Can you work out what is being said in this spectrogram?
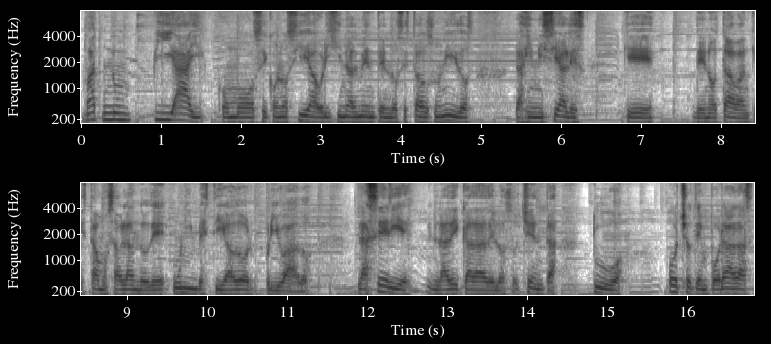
Magnum PI, como se conocía originalmente en los Estados Unidos, las iniciales que denotaban que estamos hablando de un investigador privado. La serie en la década de los 80 tuvo 8 temporadas,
